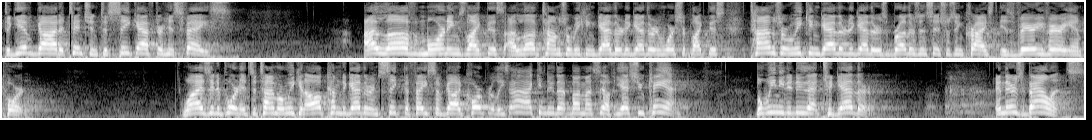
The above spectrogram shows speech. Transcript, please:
To give God attention, to seek after his face. I love mornings like this. I love times where we can gather together and worship like this. Times where we can gather together as brothers and sisters in Christ is very, very important. Why is it important? It's a time where we can all come together and seek the face of God corporately. Ah, I can do that by myself. Yes, you can. But we need to do that together. And there's balance.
